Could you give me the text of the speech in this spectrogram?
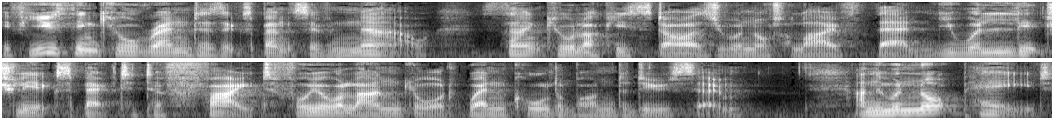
If you think your rent is expensive now, thank your lucky stars you were not alive then. You were literally expected to fight for your landlord when called upon to do so. And they were not paid.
